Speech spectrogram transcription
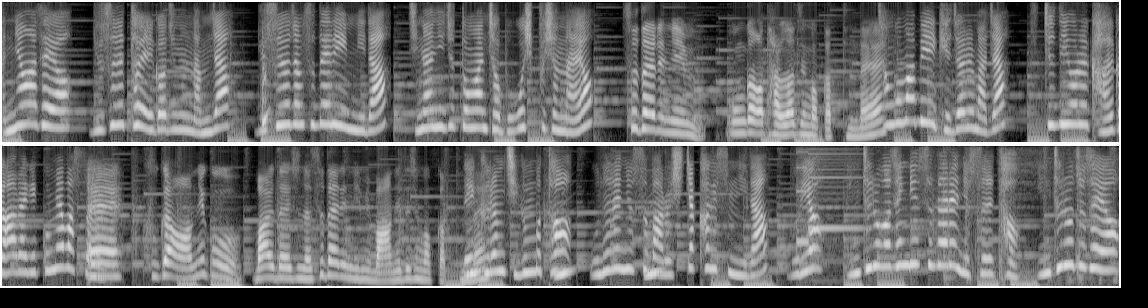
안녕하세요. 뉴스레터 읽어주는 남자 뉴스요정 수대리입니다. 지난 2주 동안 저 보고 싶으셨나요? 수대리님 뭔가가 달라진 것 같은데? 천고마비의 계절을 맞아 스튜디오를 가을가을하게 꾸며봤어요. 에 그게 아니고 말 대신에 수대리님이 많이 드신 것 같은데? 네, 그럼 지금부터 오늘의 뉴스 바로 시작하겠습니다. 무려 intro가 생긴 수대리의 뉴스레터 인트로 주세요.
